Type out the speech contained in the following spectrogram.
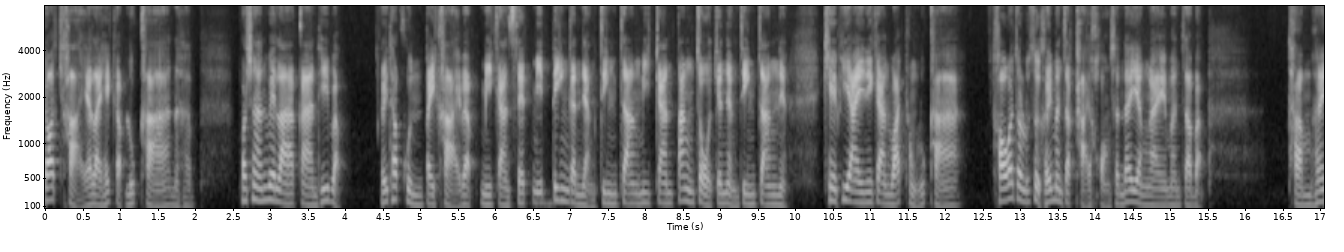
ยอดขายอะไรให้กับลูกค้านะครับ เพราะฉะนั้นเวลาการที่แบบเฮ้ยถ้าคุณไปขายแบบมีการเซต meeting กันอย่างจริงจัง มีการตั้งโจทย์กันอย่างจริงจังเนี่ย KPI ในการวัดของลูกค้า เขาก็จะรู้สึกเฮ้ยมันจะขายของฉันได้ยังไง มันจะแบบทำให้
